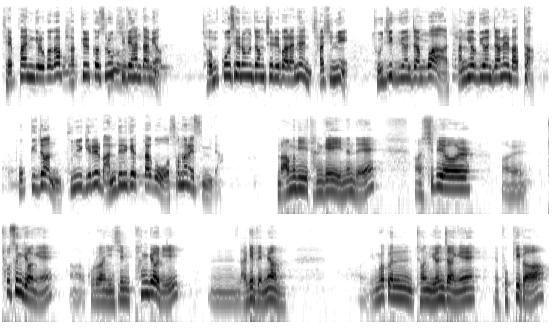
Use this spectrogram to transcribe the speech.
재판 결과가 바뀔 것으로 기대한다며 젊고 새로운 정치를 바라는 자신이 조직위원장과 당협위원장을 맡아 복귀 전 분위기를 만들겠다고 선언했습니다. 마무리 단계에 있는데 12월 어, 어, 초순경에 어, 그러한 2심 판결이 음, 나게 되면 윤곽근 전 위원장의 복귀가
